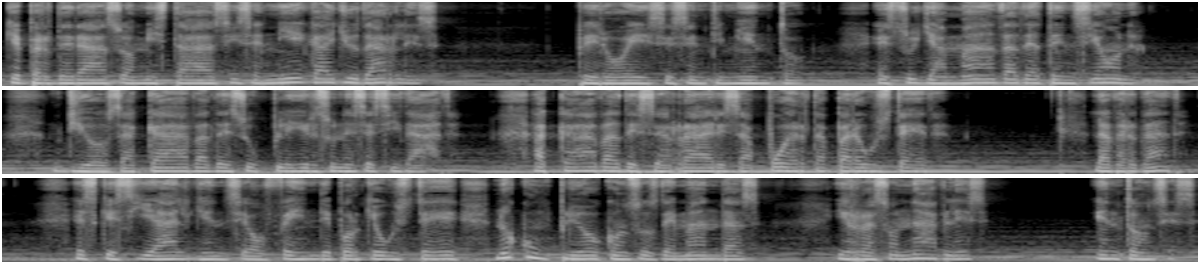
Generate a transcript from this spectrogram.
que perderá su amistad si se niega a ayudarles, pero ese sentimiento es su llamada de atención. Dios acaba de suplir su necesidad, acaba de cerrar esa puerta para usted. La verdad es que si alguien se ofende porque usted no cumplió con sus demandas irrazonables, entonces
